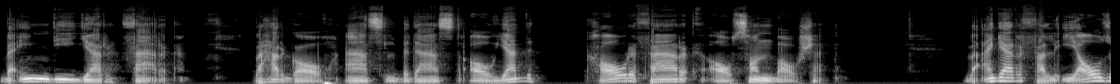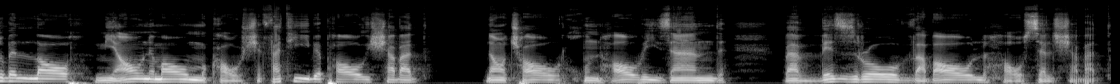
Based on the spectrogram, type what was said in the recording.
و این دیگر فرق. و هرگاه اصل به دست آید کار فرع آسان باشد. و اگر فالعیاذ بالله میان ما مکاشفتی به پای شود ناچار خونها ریزند و وزر و وبال حاصل شود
